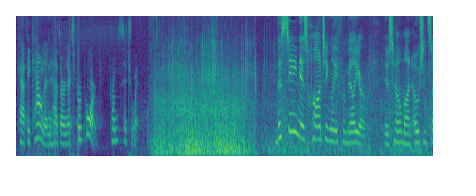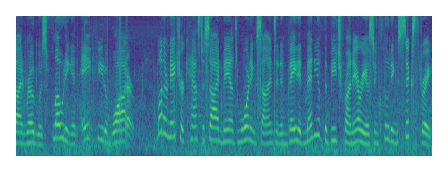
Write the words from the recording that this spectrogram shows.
Kathy Cownan has our next report from Scituate. The scene is hauntingly familiar. This home on Oceanside Road was floating in eight feet of water. Mother Nature cast aside man's warning signs and invaded many of the beachfront areas, including 6th Street.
